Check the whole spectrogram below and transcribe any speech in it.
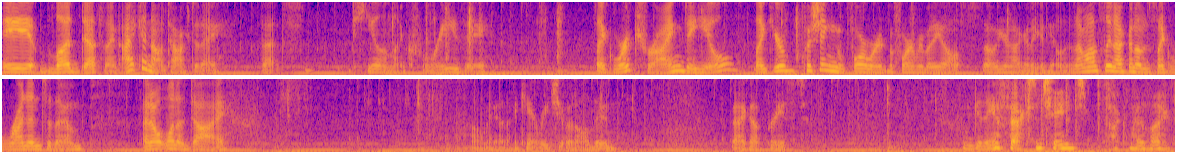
A blood death knight. I cannot talk today. That's healing like crazy. It's like we're trying to heal. Like you're pushing forward before everybody else, so you're not gonna get healed. And I'm honestly not gonna just like run into them. I don't wanna die. Oh my god, I can't reach you at all, dude. Back up, priest. I'm getting a faction change. Fuck my life.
